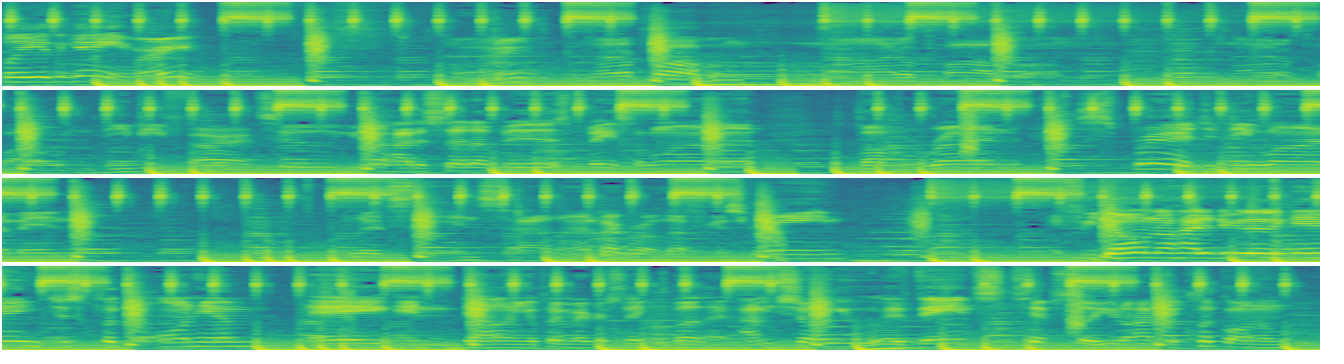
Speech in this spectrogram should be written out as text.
play in the game, right? Alright, not a problem. Not a problem. Not a problem. DB Fire 2, you know how the setup is. base line, bumper run, spread your D lineman, blitz the inside on left of your screen. If you don't know how to do that again, just click on him, A, and down on your playmaker stick. But I'm showing you advanced tips so you don't have to click on them,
